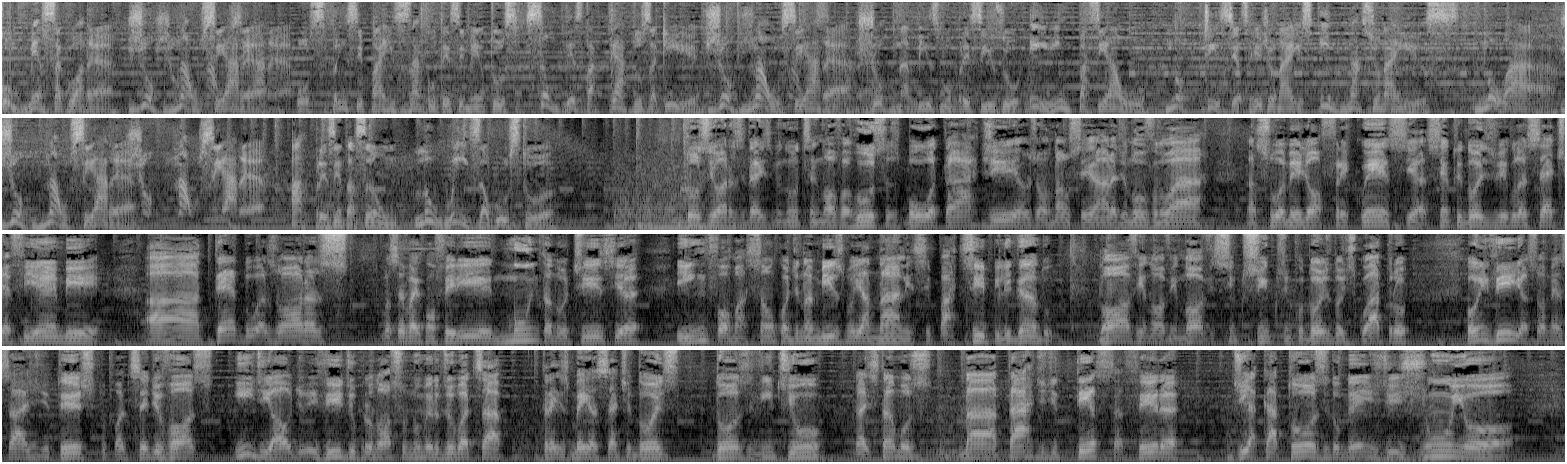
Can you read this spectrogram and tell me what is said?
Começa agora, Jornal Seara. Os principais acontecimentos são destacados aqui. Jornal Seara. Jornalismo preciso e imparcial. Notícias regionais e nacionais. No ar, Jornal Seara. Jornal Seara. Apresentação: Luiz Augusto. 12 horas e 10 minutos em Nova Russas. Boa tarde. É o Jornal Seara de novo no ar na sua melhor frequência, 102,7 FM. Até duas horas você vai conferir muita notícia e informação com dinamismo e análise. Participe ligando 999-555224 ou envie a sua mensagem de texto, pode ser de voz e de áudio e vídeo para o nosso número de WhatsApp 3672 1221. Já estamos na tarde de terça-feira, dia 14 do mês de junho.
